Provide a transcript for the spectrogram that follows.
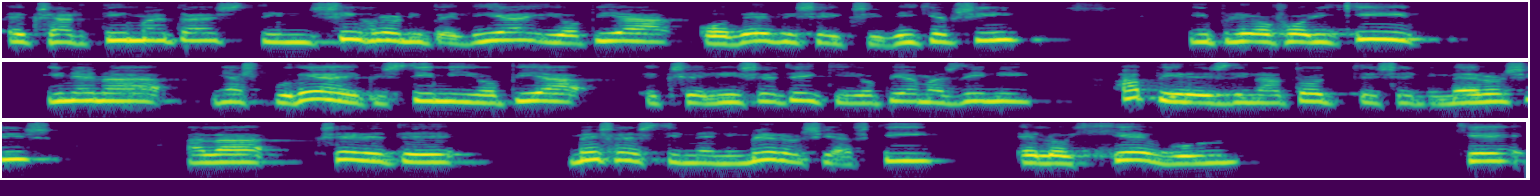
εξαρτήματα στην σύγχρονη παιδεία η οποία οδεύει σε εξειδίκευση. Η πληροφορική είναι ένα, μια σπουδαία επιστήμη η οποία εξελίσσεται και η οποία μας δίνει άπειρες δυνατότητες ενημέρωσης αλλά ξέρετε μέσα στην ενημέρωση αυτή ελοχεύουν και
